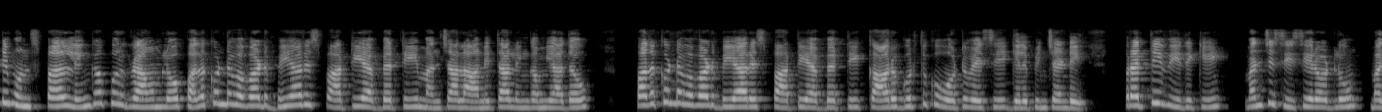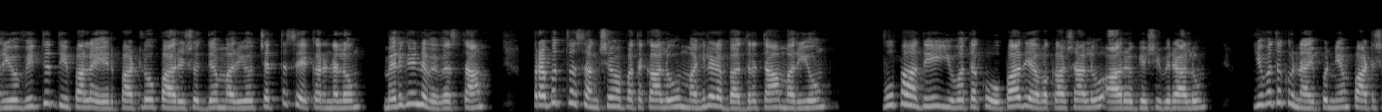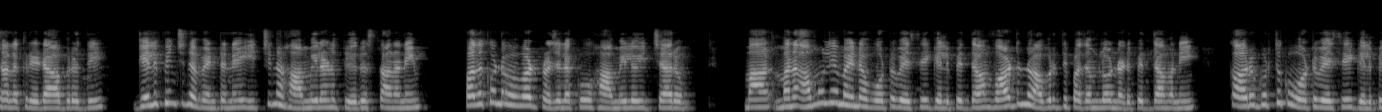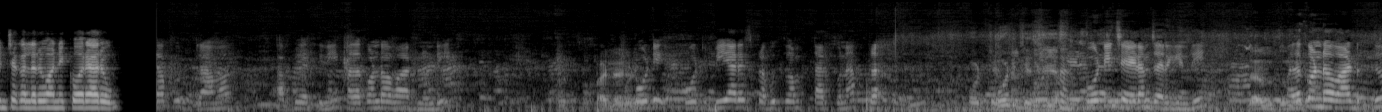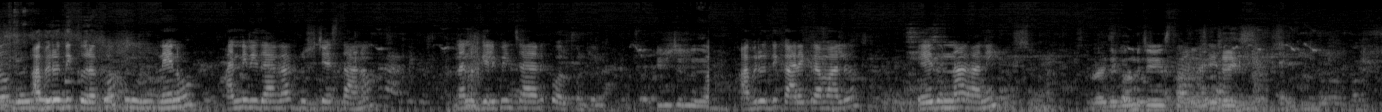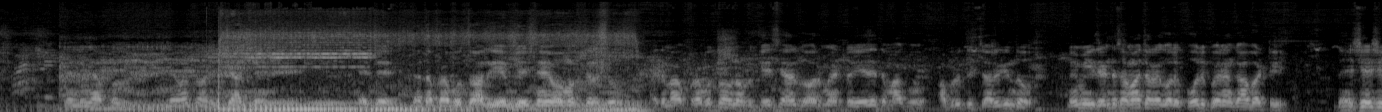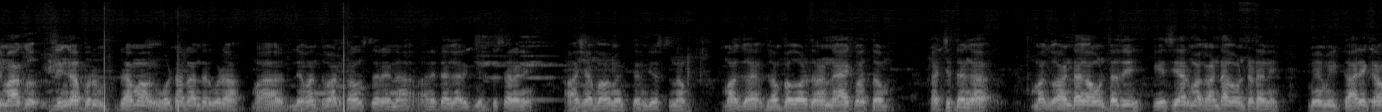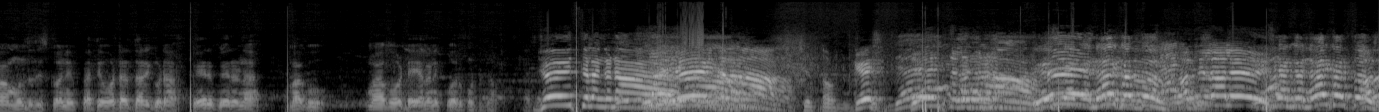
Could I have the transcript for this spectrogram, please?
Rangareddy municipal Lingapur గ్రామంలో పదకొండవ ward BRS party అభ్యర్థి మంచాల అనితా లింగం యాదవ్ పదకొండవ వార్డు బీఆర్ఎస్ పార్టీ అభ్యర్థి కారు గుర్తుకు ఓటు వేసి గెలిపించండి. ప్రతి వీధికి మంచి సీసీ రోడ్లు మరియు విద్యుత్ దీపాల ఏర్పాట్లు పారిశుద్ధ్యం మరియు చెత్త సేకరణలో మెరుగైన వ్యవస్థ ప్రభుత్వ సంక్షేమ పథకాలు మహిళల భద్రత మరియు ఉపాధి యువతకు ఉపాధి అవకాశాలు ఆరోగ్య శిబిరాలు యువతకు నైపుణ్యం పాఠశాల క్రీడా అభివృద్ధి గెలిపించిన వెంటనే ఇచ్చిన హామీలను తీరుస్తానని పదకొండవ వార్డు ప్రజలకు హామీలు ఇచ్చారు. మా మన అమూల్యమైన ఓటు వేసి గెలిపిద్దాం వార్డును అభివృద్ధి పదంలో నడిపిద్దామని కారు గుర్తుకు ఓటు వేసి గెలిపించగలరు అని కోరారు. గ్రామ అభ్యర్థిని పదకొండవ వార్డు నుండి పోటీ పోటీ బీఆర్ఎస్ ప్రభుత్వం తరఫున పోటీ చేయడం జరిగింది. పదకొండవ వార్డుకు అభివృద్ధి కొరకు నేను అన్ని విధాలుగా కృషి చేస్తాను. నన్ను గెలిపించాలని కోరుకుంటున్నాను అభివృద్ధి కార్యక్రమాలు ఏదున్నా కానీ అయితే గత ప్రభుత్వాలు ఏం చేసినాయో మాకు తెలుసు. అయితే మాకు ప్రభుత్వం ఉన్నప్పుడు కేసీఆర్ గవర్నమెంట్ ఏదైతే మాకు అభివృద్ధి జరిగిందో మేము ఈ రెండు సంవత్సరాల కోలి కోల్పోయినాం కాబట్టి దయచేసి మాకు లింగాపురం గ్రామ ఓటర్లందరూ కూడా మా లెవెంత్ వార్డు కౌన్సిలర్ అయిన అనిత గారికి గెలిపిస్తారని ఆశాభావం వ్యక్తం చేస్తున్నాం. మా గ- నాయకత్వం ఖచ్చితంగా మాకు అండగా ఉంటుంది. కేసీఆర్ మాకు అండగా ఉంటాడని మేము ఈ కార్యక్రమం ముందు తీసుకొని ప్రతి ఓటర్ తారీఖు కూడా పేరు పేరున మాకు మాకు ఓటేయాలని కోరుకుంటున్నాం. జై తెలంగాణ! జై తెలంగాణ! కేస్ జై తెలంగాణ! నాయకత్వం! వర్ధిల్లాలి నాయకత్వం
